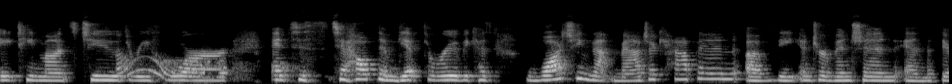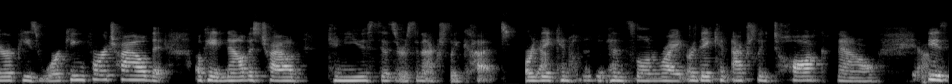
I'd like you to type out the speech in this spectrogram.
18 months, two, oh. three, four, oh. and to to help them get through because watching that magic happen of the intervention and the therapies working for a child that okay now this child can use scissors and actually cut or yeah. they can hold a pencil and write or they can actually talk now yeah. is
